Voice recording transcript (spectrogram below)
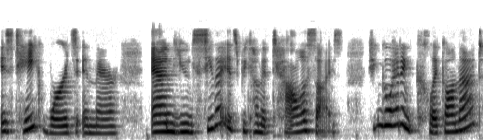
is take words in there and you see that it's become italicized. So you can go ahead and click on that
